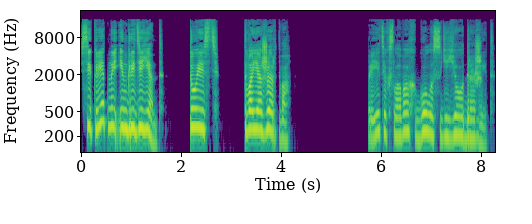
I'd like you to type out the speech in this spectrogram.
секретный ингредиент, то есть твоя жертва». При этих словах голос ее дрожит.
